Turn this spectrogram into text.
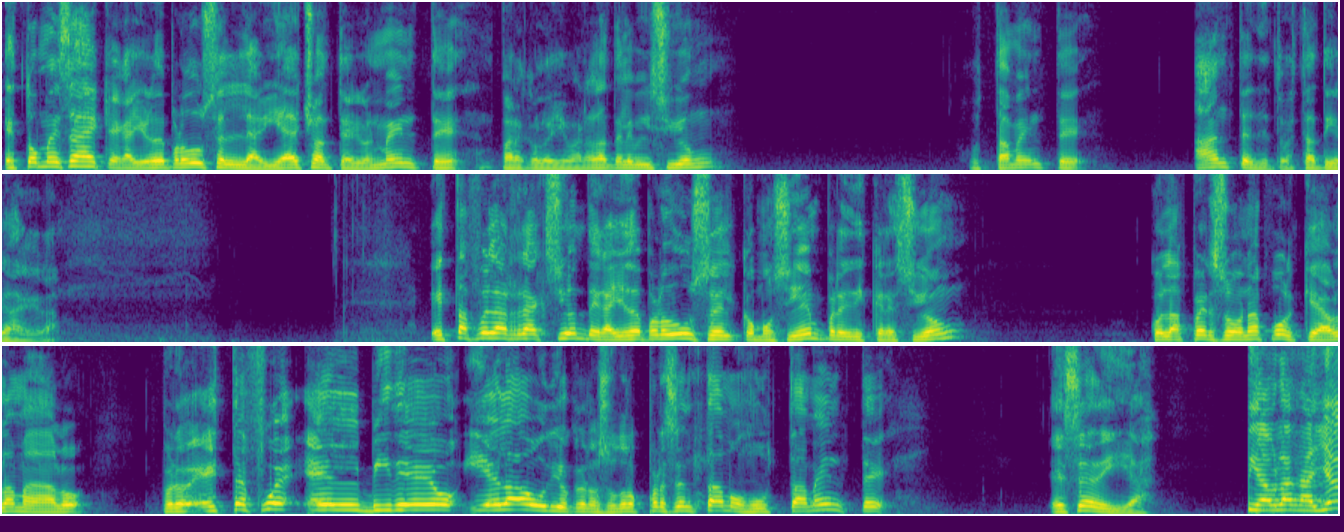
estos mensajes que Gallo de Producer le había hecho anteriormente para que lo llevara a la televisión, justamente antes de toda esta tiradera. Esta fue la reacción de Gallo de Producer, como siempre, discreción con las personas porque habla malo. Pero este fue el video y el audio que nosotros presentamos justamente ese día. Y hablan allá.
